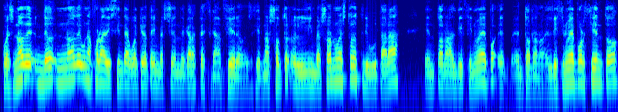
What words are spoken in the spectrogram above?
Pues no de, de, no de una forma distinta a cualquier otra inversión de carácter financiero. Es decir, nosotros, el inversor nuestro tributará en torno al 19, eh, en torno no, el 19%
